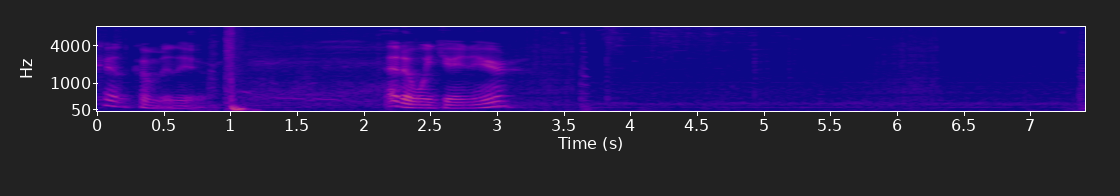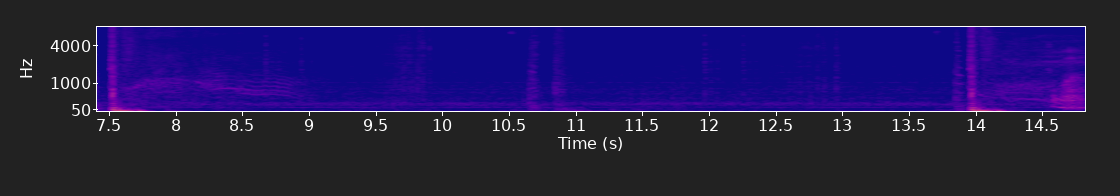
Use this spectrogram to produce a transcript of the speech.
Can't come in here. I don't want you in here. Come on,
